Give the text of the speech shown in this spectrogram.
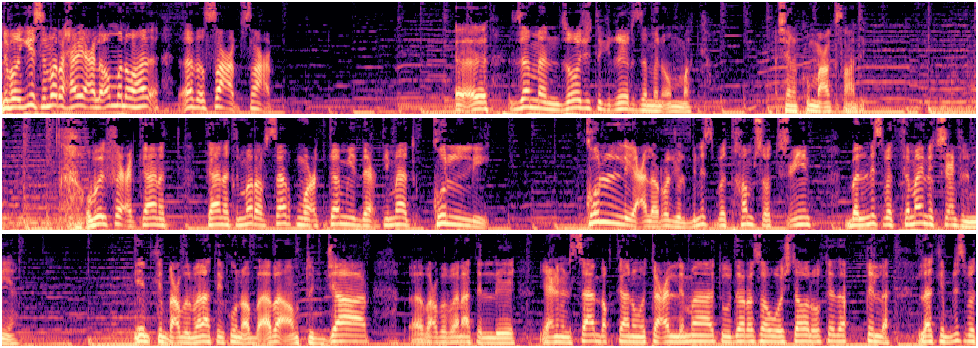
نبغى نقيس المرأة الحالية على أمنا وهذا صعب صعب. زمن زوجتك غير زمن أمك. عشان أكون معك صادق. وبالفعل كانت كانت المرأة في السابق معتمدة اعتماد كلي كلي على الرجل بنسبة 95 بل نسبة 98% يمكن بعض البنات يكونوا أبائهم تجار بعض البنات اللي يعني من السابق كانوا متعلمات ودرسوا واشتغلوا وكذا قلة. لكن بنسبة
